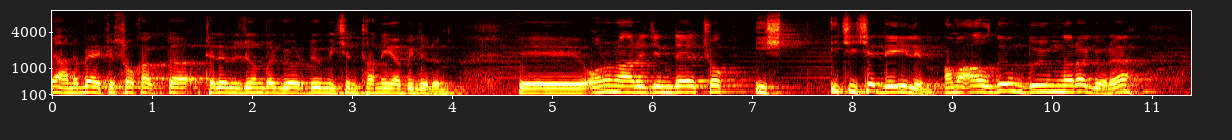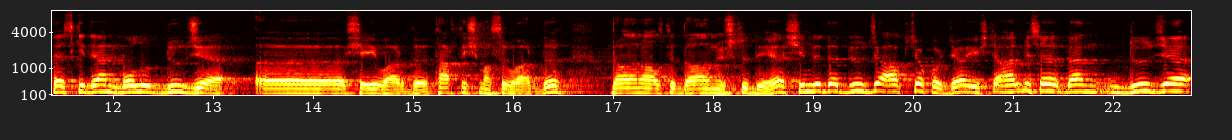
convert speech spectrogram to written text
yani belki sokakta, televizyonda gördüğüm için tanıyabilirim. E, onun haricinde çok iş, iç içe değilim. Ama aldığım duyumlara göre eskiden Bolu Düzce e, şeyi vardı, tartışması vardı dağın altı, dağın üstü diye. Şimdi de Düzce Akçakoca işte halbuki ben Düzce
